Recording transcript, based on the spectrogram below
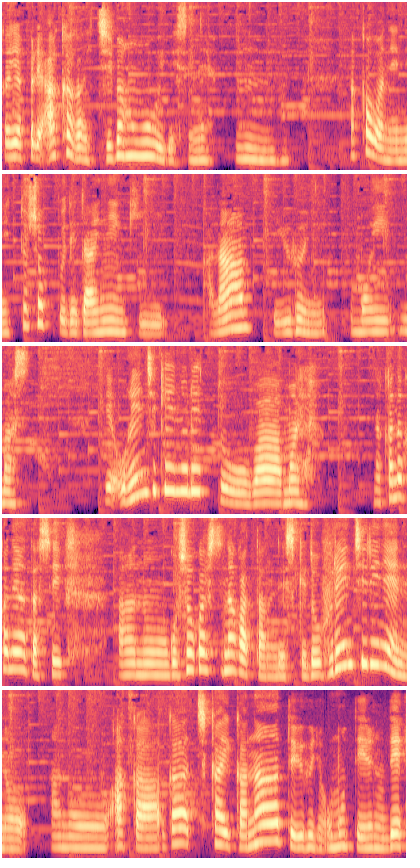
がやっぱり赤が一番多いですね。うん、赤はねネットショップで大人気かなっていうふうに思います。でオレンジ系のレッドは、まあ、なかなかね私あのご紹介してなかったんですけどフレンチリネンのあの赤が近いかなというふうに思っているので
